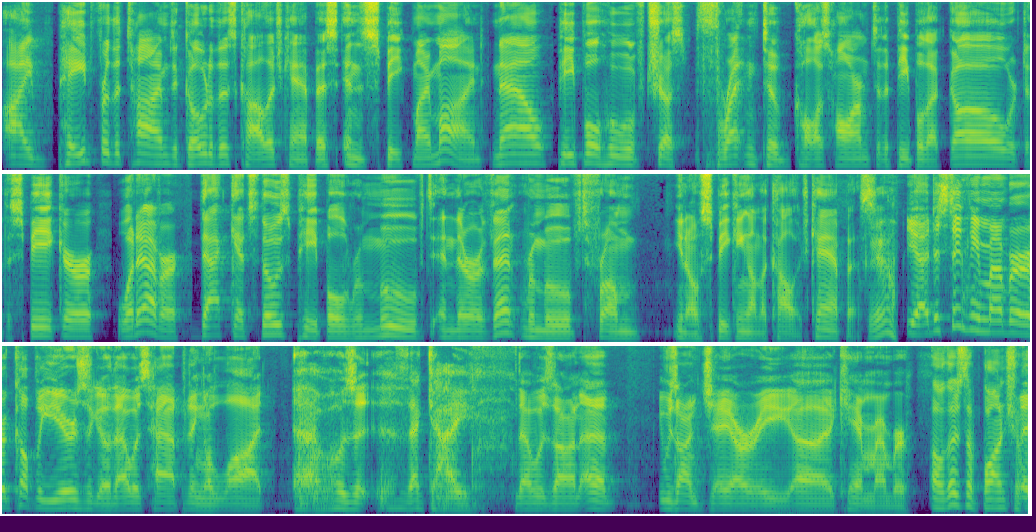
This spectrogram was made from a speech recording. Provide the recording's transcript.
I paid for the time to go to this college campus and speak my mind. Now, people who have just threatened to cause harm to the people that go or to the speaker, whatever, that gets those people removed and their event removed from, you know, speaking on the college campus. Yeah. Yeah, I distinctly remember a couple years ago that was happening a lot. Uh, what was it? That guy that was on. Uh, he was on JRE. Uh, I can't remember. Oh, there's a bunch of Uh,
